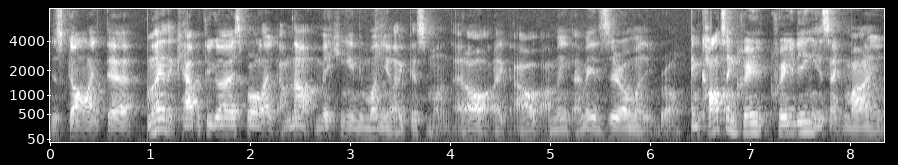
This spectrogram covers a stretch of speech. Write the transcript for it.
just gone like that. I'm not gonna cap with you guys, bro. Like, I'm not making any money like this month at all. Like, I, I mean, I made zero money, bro. And content create, creating is like my,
